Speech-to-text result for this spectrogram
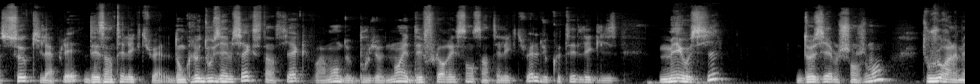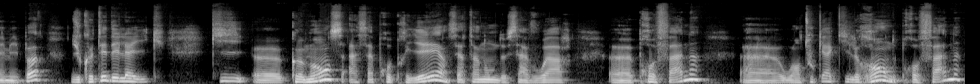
ceux qu'il appelait des intellectuels. Donc le XIIe siècle, c'est un siècle vraiment de bouillonnement et d'efflorescence intellectuelle du côté de l'Église mais aussi Deuxième changement, toujours à la même époque, du côté des laïcs, qui euh, commencent à s'approprier un certain nombre de savoirs euh, profanes, euh, ou en tout cas qu'ils rendent profanes,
